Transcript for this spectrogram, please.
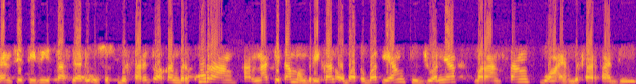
sensitivitas dari usus besar itu akan berkurang karena kita memberikan obat-obat yang tujuannya merangsang buang air besar tadi.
